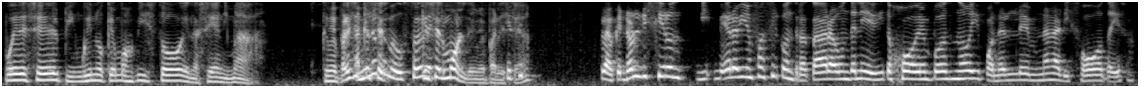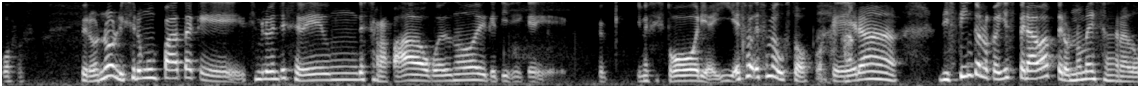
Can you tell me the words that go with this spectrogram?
puede ser el pingüino que hemos visto en la serie animada. Que me parece A mí que, es que el, me gustó que de- es el molde, me parece. que- ¿eh? Claro, que no lo hicieron, era bien fácil contratar a un Danny DeVito joven, pues, ¿no? Y ponerle una narizota y esas cosas. Pero no, lo hicieron un pata que simplemente se ve un desarrapado, pues, ¿no? Y que tiene, que, tiene su historia. Y eso, eso me gustó, porque Ah. era distinto a lo que yo esperaba, pero no me desagradó.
